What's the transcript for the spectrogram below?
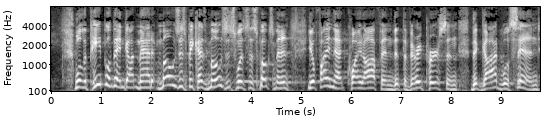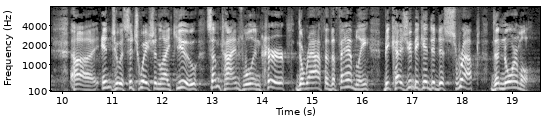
Well, the people then got mad at Moses because Moses was the spokesman. And you'll find that quite often that the very person that God will send uh, into a situation like you sometimes will incur the wrath of the family because you begin to disrupt the normal.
